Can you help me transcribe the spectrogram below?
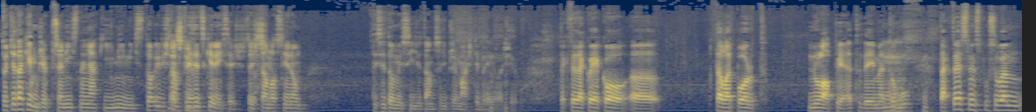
to tě taky může přenést na nějaký jiný místo, i když tam Jasně. fyzicky nejseš. Jsi tam vlastně jenom ty si to myslíš, že tam jsi, že máš ty brýle, že jo. Tak to je takový jako uh, teleport 05, dejme mm. tomu. Tak to je svým způsobem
